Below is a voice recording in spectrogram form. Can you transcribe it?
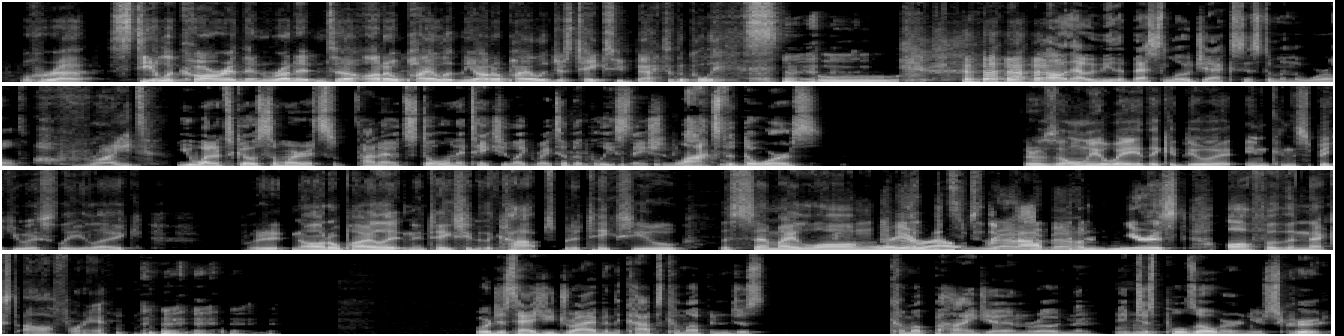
Or uh, steal a car and then run it into autopilot, and the autopilot just takes you back to the police. Ooh. oh, that would be the best LoJack system in the world. Oh, right? You want it to go somewhere, it's find out it's stolen, it takes you like right to the police station, locks the doors. There was only a way they could do it inconspicuously, like put it in autopilot and it takes you to the cops, but it takes you the semi long way around to the cops nearest off of the next off ramp. or just has you drive and the cops come up and just come up behind you in the road and then mm-hmm. it just pulls over and you're screwed.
